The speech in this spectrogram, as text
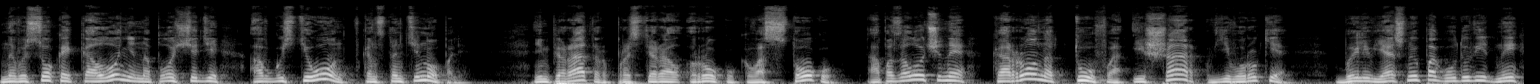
на высокой колонне на площади Августион в Константинополе. Император простирал руку к востоку, а позолоченные корона туфа и шар в его руке были в ясную погоду видны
